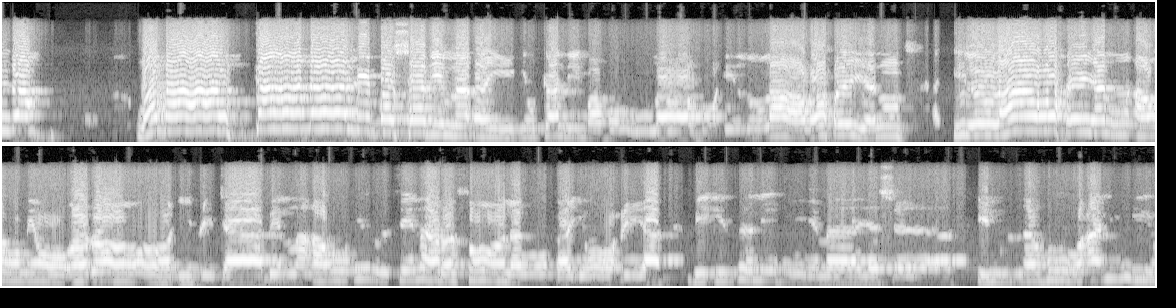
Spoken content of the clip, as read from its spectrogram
জানতাম وما كان لبشر أن يكلمه الله إلا وحيا إلا وحيا أو من وراء حجاب أو يرسل رسولا فيوحي بإذنه ما يشاء إنه علي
